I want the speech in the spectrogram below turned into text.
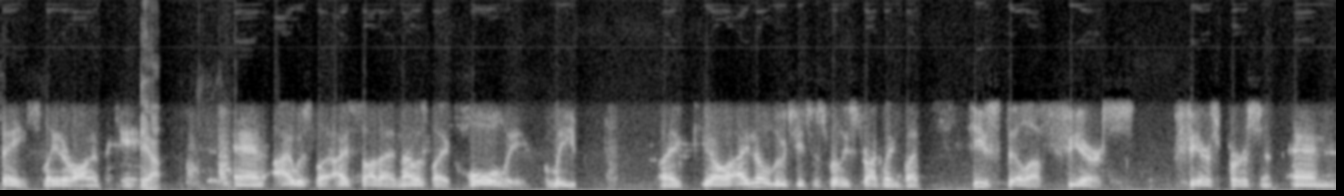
face later on in the game, Yeah. and I was like, I saw that, and I was like, holy bleep! Like, you know, I know Lucic is really struggling, but he's still a fierce, fierce person, and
